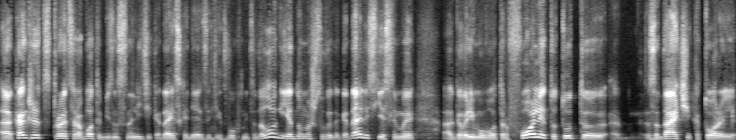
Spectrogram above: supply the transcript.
А как же строится работа бизнес-аналитика, да, исходя из этих двух методологий? Я думаю, что вы догадались, если мы а, говорим о waterfall, то тут э, задачи, которые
